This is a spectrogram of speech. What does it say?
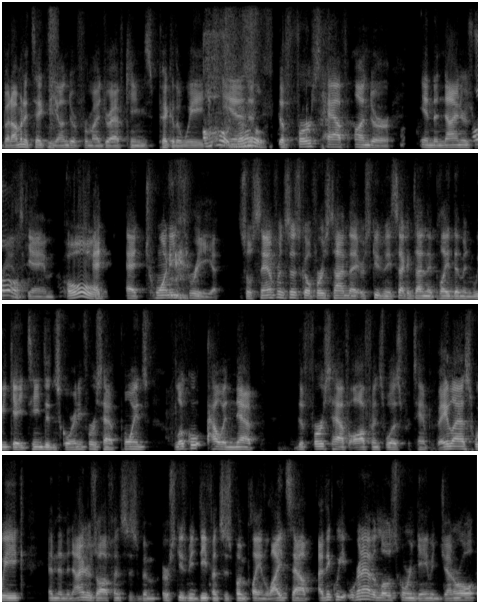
but I'm gonna take the under for my DraftKings pick of the week. Oh and no. the first half under in the Niners Rams oh. game. Oh at, at 23. So San Francisco, first time they, excuse me, second time they played them in Week 18, didn't score any first half points. Look how inept the first half offense was for Tampa Bay last week. And then the Niners offense has been, or excuse me, defense has been playing lights out. I think we, we're going to have a low scoring game in general.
